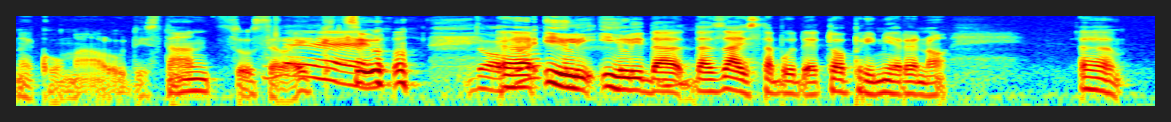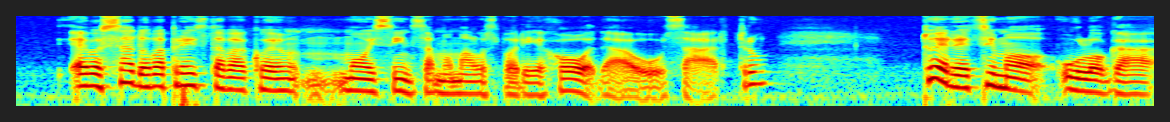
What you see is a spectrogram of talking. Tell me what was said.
neku malu distancu, selekciju. Ne. Dobro. E, ili ili da, da zaista bude to primjereno. E, evo sad ova predstava koju moj sin samo malo sporije hoda u Sartru, to je recimo uloga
